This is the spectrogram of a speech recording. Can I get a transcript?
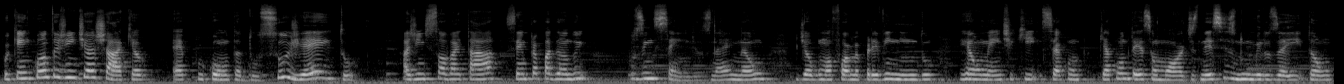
Porque enquanto a gente achar que é, é por conta do sujeito, a gente só vai estar tá sempre apagando os incêndios, né? E não de alguma forma prevenindo realmente que, se, que aconteçam mortes nesses números aí tão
